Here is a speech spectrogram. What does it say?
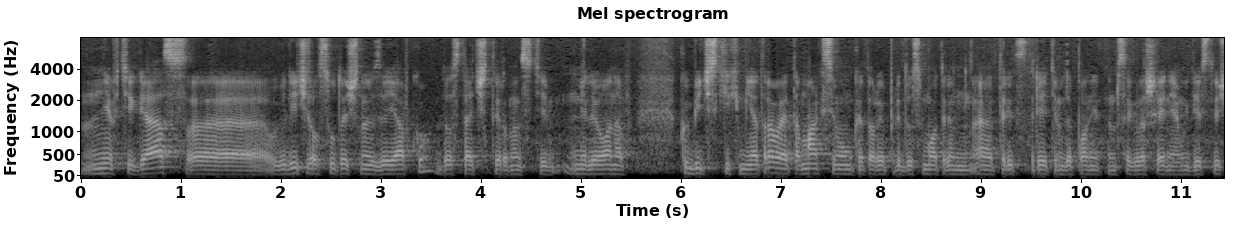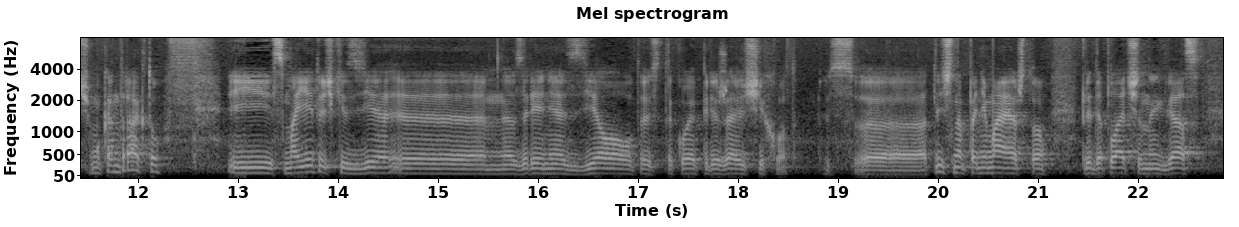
нефтегаз э, увеличил суточную заявку до 114 миллионов кубических метров. Это максимум, который предусмотрен э, 33-м дополнительным соглашением к действующему контракту. И с моей точки э, зрения сделал то есть, такой опережающий ход. То есть, э, отлично понимая, что предоплаченный газ э,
